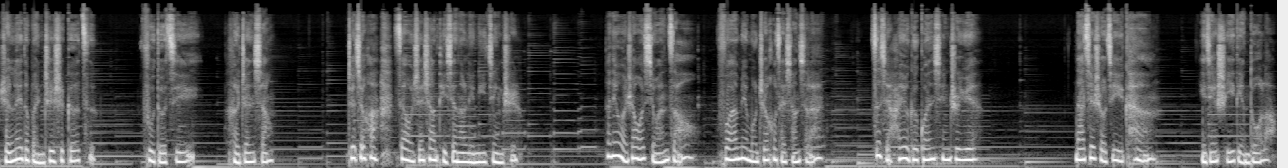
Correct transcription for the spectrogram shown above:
人类的本质是鸽子，复读机和真香。这句话在我身上体现的淋漓尽致。那天晚上我洗完澡、敷完面膜之后，才想起来自己还有个关心之约。拿起手机一看，已经十一点多了。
